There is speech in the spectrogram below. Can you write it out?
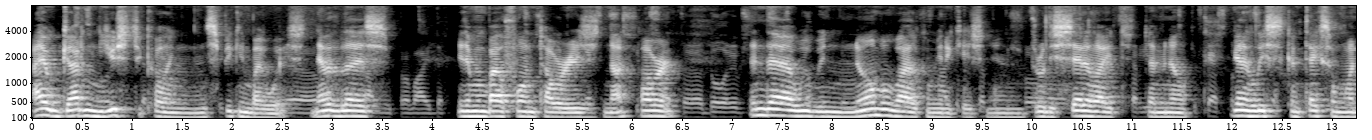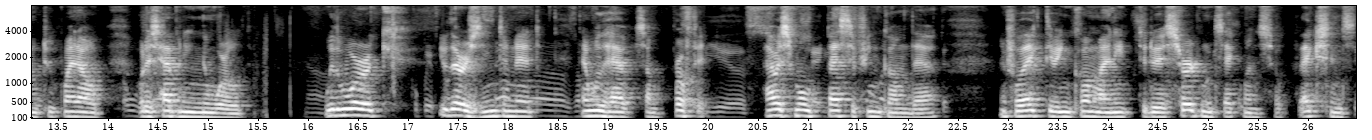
I have gotten used to calling and speaking by voice. Nevertheless, if the mobile phone tower is not powered, then there will be no mobile communication and through the satellite terminal you can at least contact someone to find out what is happening in the world. With work, if there is internet, then we'll have some profit. I have a small passive income there, and for active income I need to do a certain sequence of actions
